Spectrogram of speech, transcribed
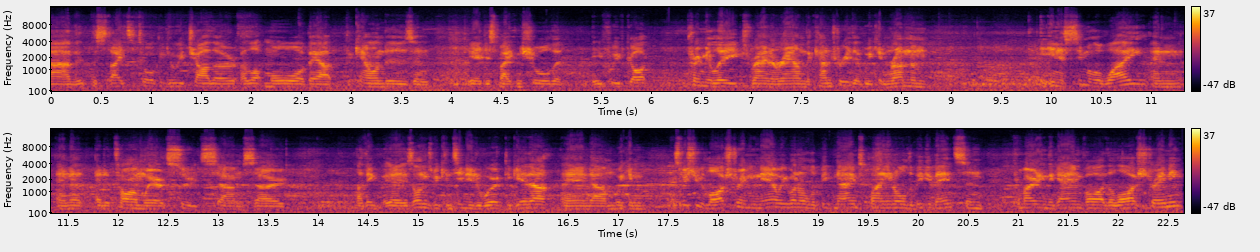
Uh, the, the states are talking to each other a lot more about the calendars and yeah, just making sure that if we've got Premier Leagues ran around the country, that we can run them in a similar way and, and at, at a time where it suits. Um, so I think uh, as long as we continue to work together and um, we can, especially with live streaming now, we want all the big names playing in all the big events and promoting the game via the live streaming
